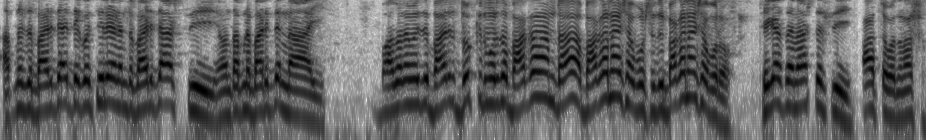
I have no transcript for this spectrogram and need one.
আপনি যে বাড়িতে আইতে গেছিলেন তো বাড়িতে আসছি এখন তো আপনার বাড়িতে নাই। বাজারে আমি যে বাড়ির দক্ষিণ মোড়ে বাগানটা বাগানে আসা বসছি তুমি বাগানে আসা বড় ঠিক আছে আমি আসতেছি। আচ্ছা বাজান আসো।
